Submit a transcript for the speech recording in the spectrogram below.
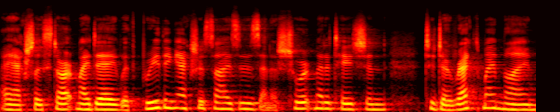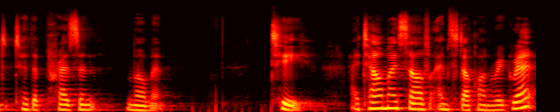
I actually start my day with breathing exercises and a short meditation to direct my mind to the present moment. T. I tell myself I'm stuck on regret,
